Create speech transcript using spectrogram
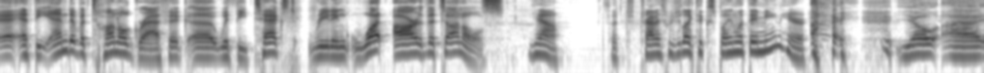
at the end of a tunnel graphic uh, with the text reading what are the tunnels Yeah. So, Travis, would you like to explain what they mean here? Yo, uh,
